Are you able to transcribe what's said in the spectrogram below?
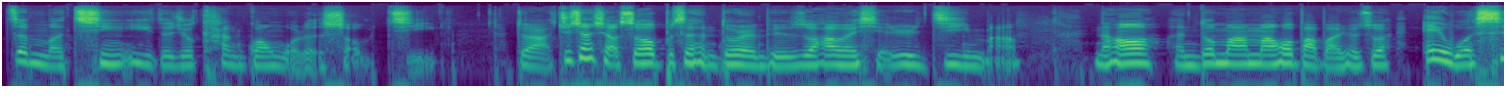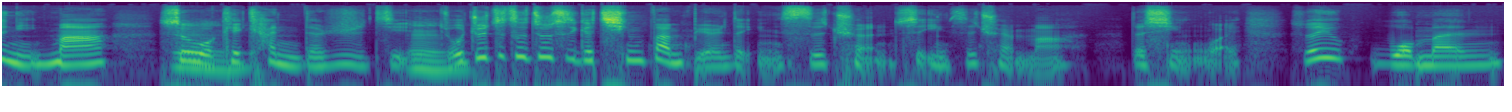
这么轻易的就看光我的手机，对啊，就像小时候不是很多人，比如说他会写日记嘛，然后很多妈妈或爸爸就说：“哎、欸，我是你妈，所以我可以看你的日记。嗯”我觉得这就是一个侵犯别人的隐私权，是隐私权吗？的行为，所以我们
